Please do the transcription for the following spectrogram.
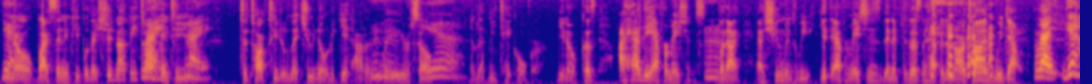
You Yeah. know, by sending people that should not be Right, talking to you right. to talk to you to let you know to get out of the way of yourself Yeah. and let me take over. You know, because I had the affirmations, Mm-hmm. but I, as humans, we get the affirmations. Then if it doesn't happen in our time, we doubt. Right. Yeah.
